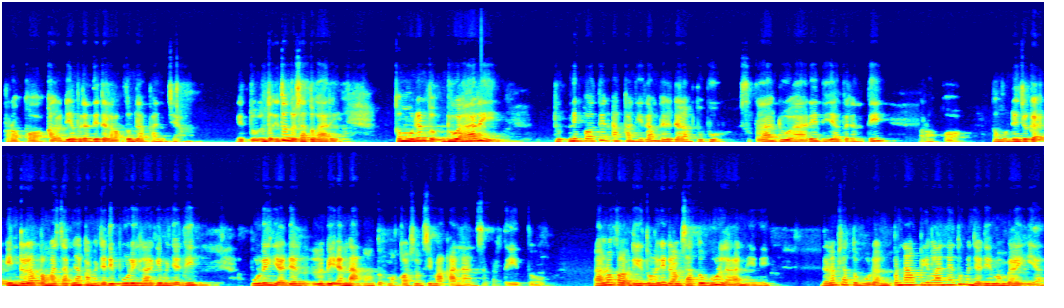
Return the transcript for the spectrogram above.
perokok kalau dia berhenti dalam waktu 8 jam. Itu untuk itu untuk satu hari. Kemudian untuk dua hari nikotin akan hilang dari dalam tubuh setelah dua hari dia berhenti merokok. Kemudian juga indera pengecapnya akan menjadi pulih lagi, menjadi pulih ya dan lebih enak untuk mengkonsumsi makanan seperti itu. Lalu kalau dihitung lagi dalam satu bulan ini, dalam satu bulan penampilannya itu menjadi membaik ya.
